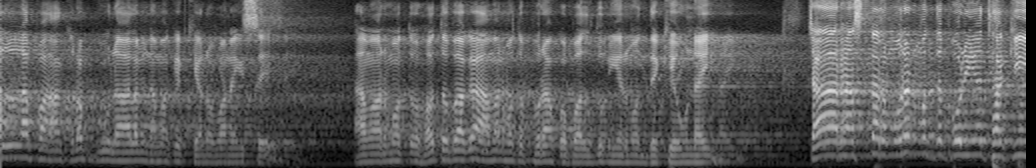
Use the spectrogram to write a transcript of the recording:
আল্লাহ পাক রব্বুল আলমিন আমাকে কেন বানাইছে? আমার মতো হতবাগা, আমার মতো পোড়া কপাল দুনিয়ার মধ্যে কেউ নাই। চার রাস্তার মোড়ের মধ্যে পড়িয়ে থাকি।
